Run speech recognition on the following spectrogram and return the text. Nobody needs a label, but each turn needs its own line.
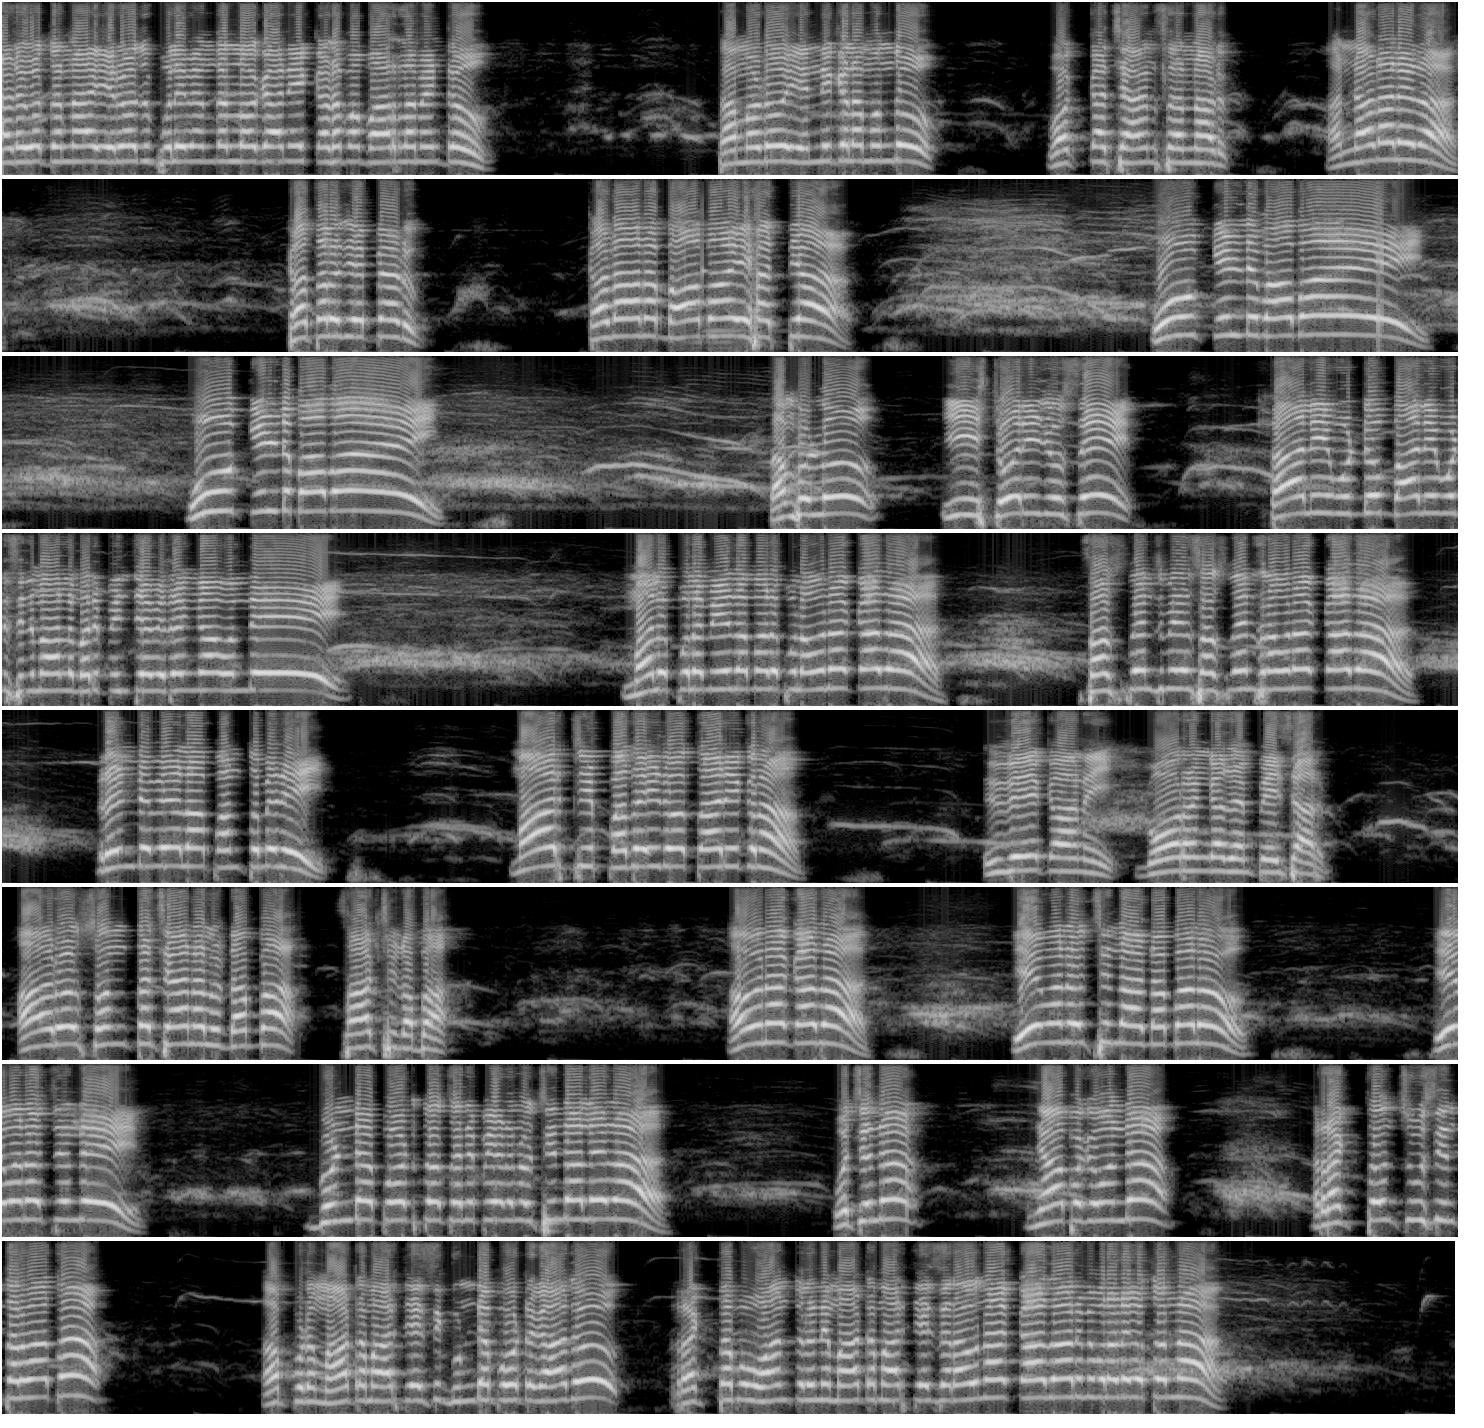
అడుగుతున్నా ఈరోజు పులివెందల్లో గాని కడప పార్లమెంటు తమ్ముడు ఎన్నికల ముందు ఒక్క ఛాన్స్ అన్నాడు. అన్నాడా లేదా? కథలు చెప్పాడు. కడాన బాబాయ్ హత్య. ఊ కిల్డ్ బాబాయ్? ఊ కిల్డ్ బాబాయ్? తమ్ముళ్ళు ఈ స్టోరీ చూస్తే టాలీవుడ్ బాలీవుడ్ సినిమాలను మరిపించే విధంగా ఉంది. మలుపుల మీద మలుపులు అవునా కాదా? సస్పెన్స్ మీద సస్పెన్స్ అవునా కాదా? రెండు వేల పంతొమ్మిది మార్చి పదైదో తారీఖున వివేకాన్ని ఘోరంగా చంపేశారు. ఆ రోజు సొంత ఛానల్ డబ్బా సాక్షి డబ్బా. అవునా కాదా? ఏమని వచ్చింది ఆ డబ్బాలో? ఏమని వచ్చింది? గుండెపోటుతో చనిపోయాడని వచ్చిందా లేదా? వచ్చిందా? జ్ఞాపకం ఉందా? రక్తం చూసిన తర్వాత అప్పుడు మాట మార్చేసి గుండెపోటు కాదు రక్తపు వాంతులని మాట మార్చేశారు. అవునా కాదా అని మిమ్మల్ని అడుగుతున్నా.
